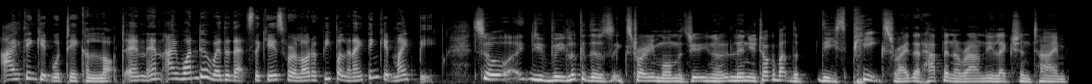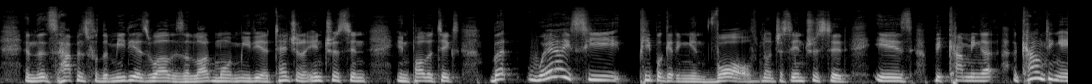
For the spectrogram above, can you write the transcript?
I think it would take a lot, and and I wonder whether that's the case for a lot of people, and I think it might be. So uh, you, look at those extraordinary moments. You, you, know, Lynn, you talk about the, these peaks, right, that happen around election time, and this happens for the media as well. There's a lot more media attention or interest in in politics, but where I see people getting involved, not just interested, is becoming a accounting agent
